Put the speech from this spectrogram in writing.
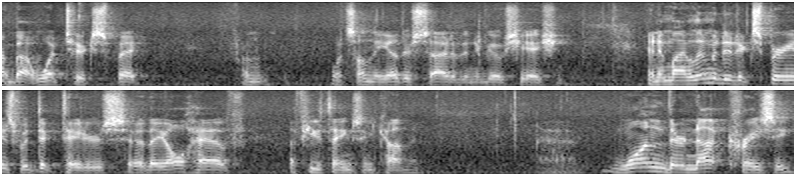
about what to expect from what's on the other side of the negotiation. And in my limited experience with dictators, uh, they all have a few things in common. Uh, one, they're not crazy.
